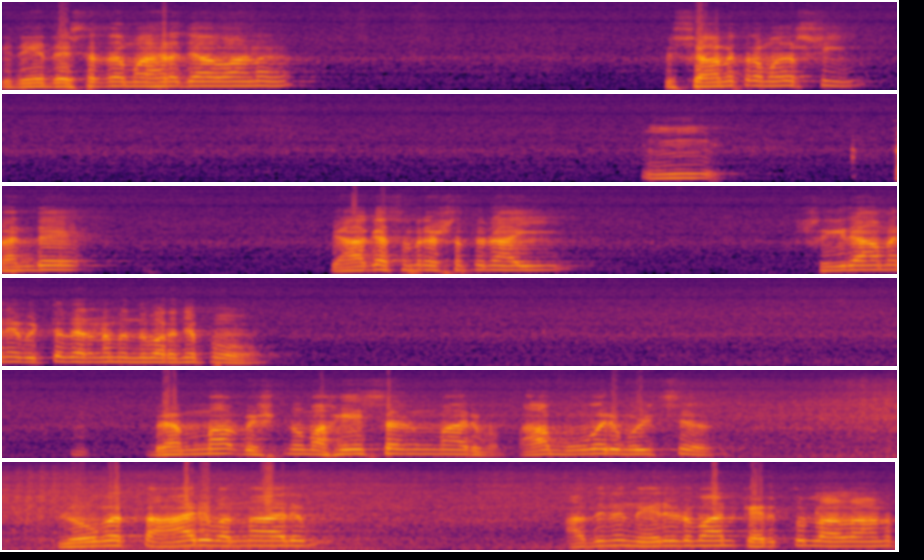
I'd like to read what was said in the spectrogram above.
ഇതേ ദശരഥ മഹാരാജാവാണ് വിശ്വാമിത്ര മഹർഷി ഈ തന്റെ യാഗസംരക്ഷണത്തിനായി ശ്രീരാമനെ വിട്ടുതരണമെന്ന് പറഞ്ഞപ്പോൾ ബ്രഹ്മ വിഷ്ണു മഹേശ്വരന്മാരും ആ മൂവരും ഒഴിച്ച് ലോകത്ത് ആര് വന്നാലും അതിനെ നേരിടുവാൻ കരുത്തുള്ള ആളാണ്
